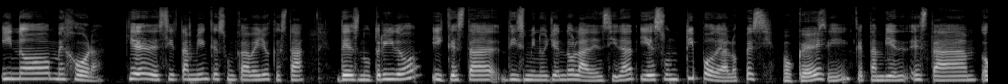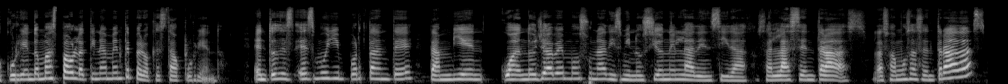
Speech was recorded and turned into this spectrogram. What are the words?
y no mejora. Quiere decir también que es un cabello que está desnutrido y que está disminuyendo la densidad y es un tipo de alopecia. Ok. ¿sí? Que también está ocurriendo más paulatinamente, pero que está ocurriendo. Entonces es muy importante también cuando ya vemos una disminución en la densidad, o sea, las entradas, las famosas entradas,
